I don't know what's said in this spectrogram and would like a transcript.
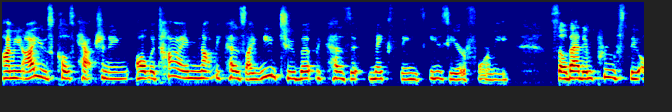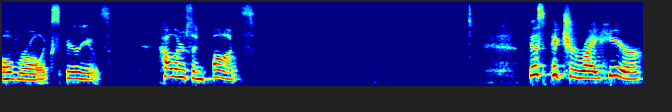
I mean, I use closed captioning all the time, not because I need to, but because it makes things easier for me. So that improves the overall experience. Colors and fonts. This picture right here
